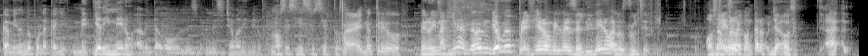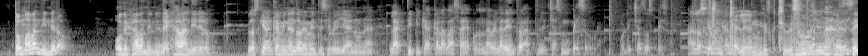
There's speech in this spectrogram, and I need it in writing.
caminando por la calle metía dinero aventado o les, les echaba dinero. No sé si eso es cierto. Ay, no creo. Pero imagínate, ¿no? yo me prefiero mil veces el dinero a los dulces. O sea, Eso pero. me contaron. Ya, o sea, ah, ¿Tomaban dinero o dejaban dinero? Dejaban dinero. Los que iban caminando, obviamente, si veían una, la típica calabaza con una vela adentro, ah, pues le echas un peso, güey. O le echas dos pesos. A los que van Chale, yo nunca escuché de eso. No, yo nunca. ¿Sí?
